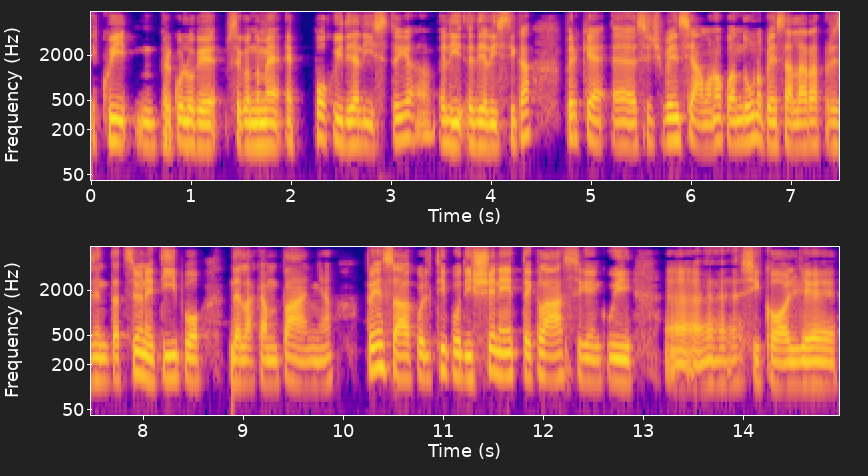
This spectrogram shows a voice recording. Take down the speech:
e qui mm, per quello che secondo me è poco idealistica, idealistica perché eh, se ci pensiamo, no, quando uno pensa alla rappresentazione tipo della campagna, pensa a quel tipo di scenette classiche in cui eh, si coglie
